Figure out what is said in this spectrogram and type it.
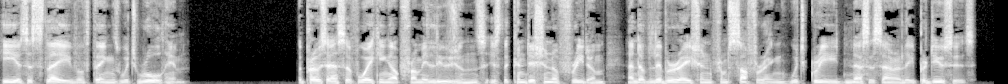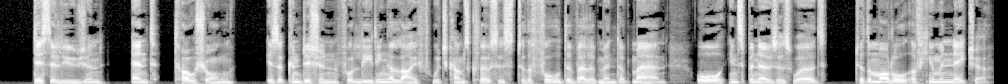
He is a slave of things which rule him. The process of waking up from illusions is the condition of freedom and of liberation from suffering which greed necessarily produces. Disillusion, enttäuschung, is a condition for leading a life which comes closest to the full development of man, or, in Spinoza's words, to the model of human nature.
